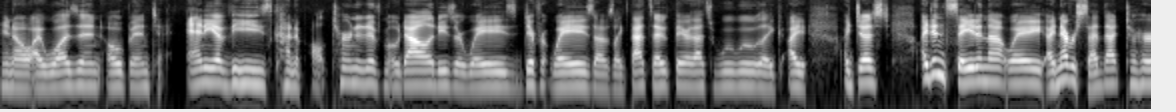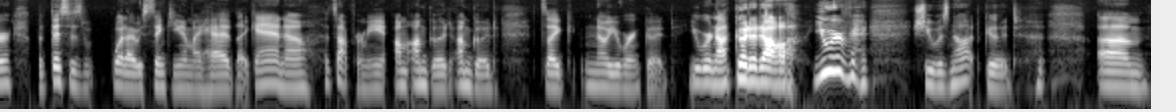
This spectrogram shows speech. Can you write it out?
you know, I wasn't open to any of these kind of alternative modalities or ways, different ways. I was like, that's out there, that's woo woo. Like I I just I didn't say it in that way. I never said that to her, but this is what I was thinking in my head, like, eh, no, that's not for me. I'm I'm good. I'm good. It's like, no, you weren't good. You were not good at all. You were very, she was not good. um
